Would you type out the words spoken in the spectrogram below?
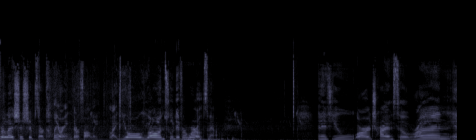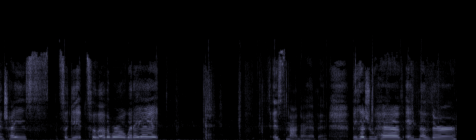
relationships are clearing. They're falling. Like y'all, y'all in two different worlds now. And if you are trying to run and chase to get to the other world where they at, it's not gonna happen. Because you have another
